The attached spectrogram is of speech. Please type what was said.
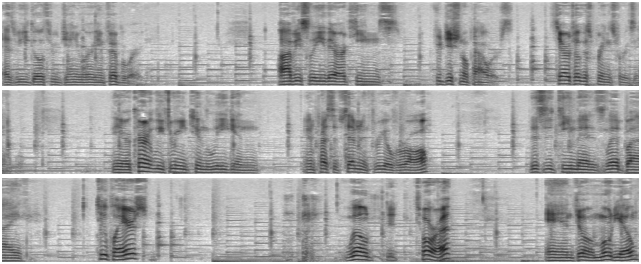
as we go through January and February. Obviously, there are teams, traditional powers. Saratoga Springs, for example. They are currently 3 and 2 in the league and an impressive 7 and 3 overall. This is a team that is led by two players Will DeTora and Joe Modio.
